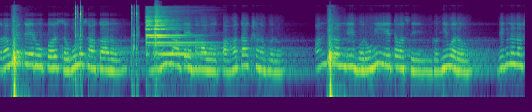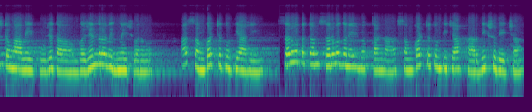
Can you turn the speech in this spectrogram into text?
रम्य ते रूप सगुण साकार मनी भाव पाहता क्षणभर अंतरंगी भरुणी येत असे गहिवर विघ्न नष्ट व्हावे पूजता गजेंद्र विघ्नेश्वर. आज संकट चतुर्थी आहे. सर्वप्रथम सर्व गणेश भक्तांना संकट चतुर्थीच्या हार्दिक शुभेच्छा.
